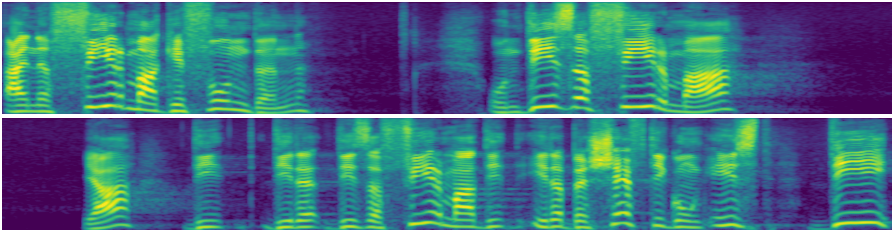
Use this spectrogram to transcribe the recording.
eine Firma gefunden und diese Firma ja, die, die, diese Firma, die, ihre Beschäftigung ist, die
